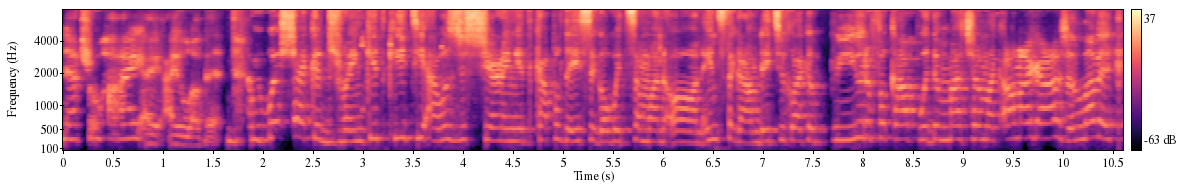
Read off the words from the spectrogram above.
natural high. I, I love it. I wish I could drink it, Kitty. I was just sharing it a couple days ago with someone on Instagram. They took like a beautiful cup with the matcha. I'm like, oh my gosh, I love it.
